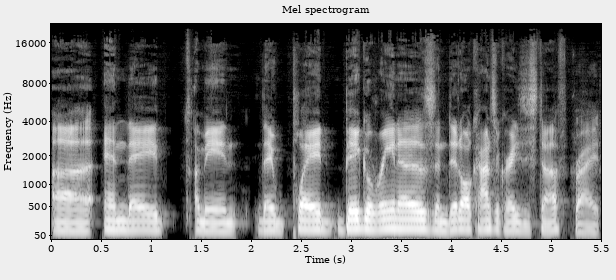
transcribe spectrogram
Uh, and they, I mean, they played big arenas and did all kinds of crazy stuff. Right.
